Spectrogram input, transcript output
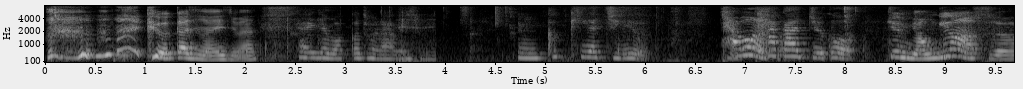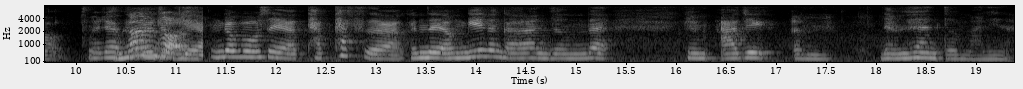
그것까지는 아니지만 자, 이제 먹고 돌아오겠습니다. 음, 쿠키가 지금 다 타버렸어. 타가지고 지금 연기가 났어요. 우리가 줄 보여줄게요. 이거 보세요. 다 탔어요. 근데 연기는 가라앉았는데 지금 아직 음, 냄새는 좀 많이 나요.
